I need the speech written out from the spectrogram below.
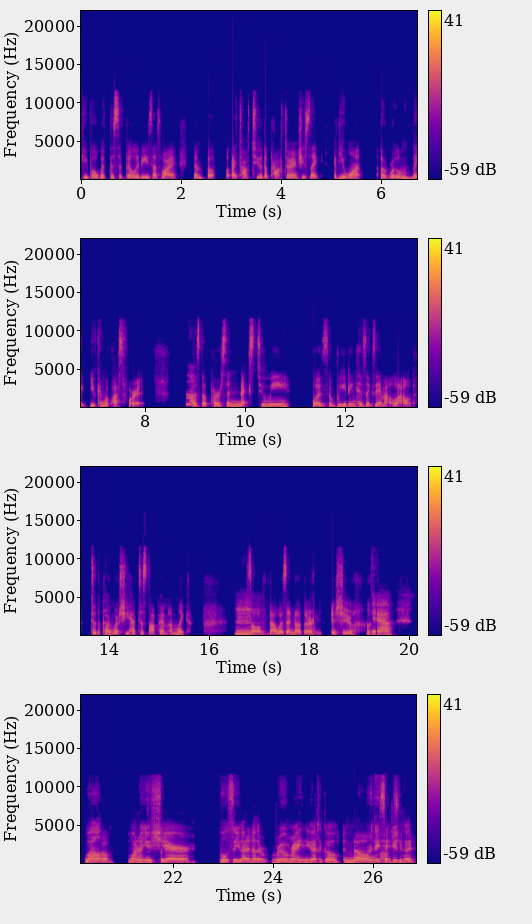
people with disabilities that's why but i talked to the proctor and she's like if you want a room like you can request for it Huh. because the person next to me was reading his exam out loud to the point where she had to stop him i'm like so Hmm. that was another issue yeah. Well, so why don't you share? Well, so you got another room, right? You had to go, no or they said um, you she- could.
